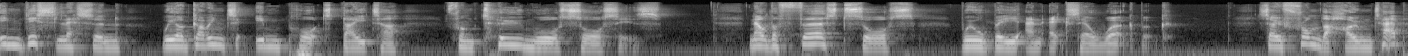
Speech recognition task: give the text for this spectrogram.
In this lesson, we are going to import data from two more sources. Now, the first source will be an Excel workbook. So from the Home tab,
